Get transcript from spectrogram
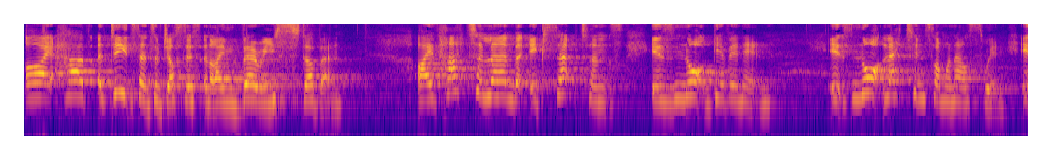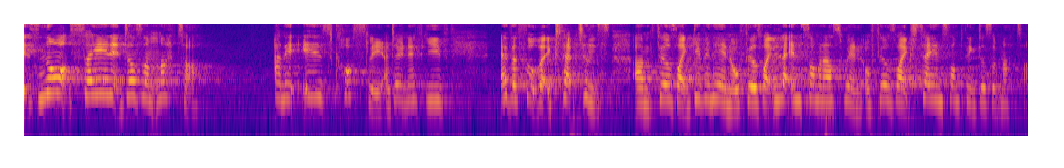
I have a deep sense of justice and I'm very stubborn. I've had to learn that acceptance is not giving in. It's not letting someone else win. It's not saying it doesn't matter. And it is costly. I don't know if you've ever thought that acceptance um, feels like giving in or feels like letting someone else win or feels like saying something doesn't matter.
